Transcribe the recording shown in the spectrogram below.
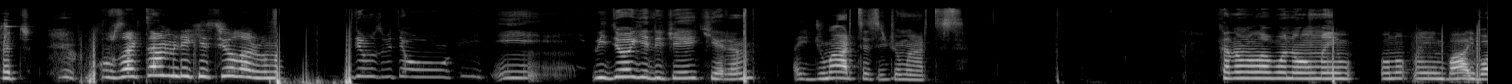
Kaç. Uzaktan bile kesiyorlar bunu. Videomuz bitiyor. Ee, video gelecek yarın. Ay cumartesi cumartesi. Kanalıma abone olmayı unutmayın. Bay bay.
